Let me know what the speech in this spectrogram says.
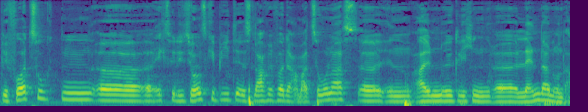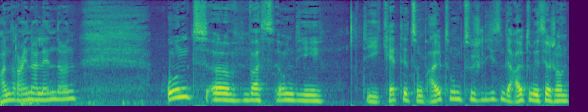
bevorzugten äh, Expeditionsgebiete ist nach wie vor der Amazonas äh, in allen möglichen äh, Ländern und Anrainerländern. Und äh, was um die, die Kette zum Altum zu schließen, der Altum ist ja schon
